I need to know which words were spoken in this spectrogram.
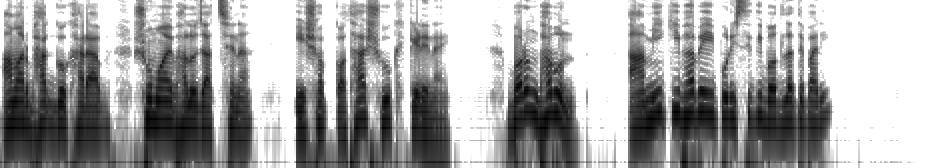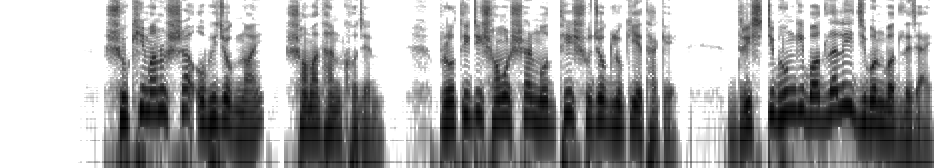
আমার ভাগ্য খারাপ, সময় ভালো যাচ্ছে না। এসব কথা সুখ কেড়ে নেয়। বরং ভাবুন, আমি কীভাবে এই পরিস্থিতি বদলাতে পারি? সুখী মানুষরা অভিযোগ নয়, সমাধান খোঁজেন। প্রতিটি সমস্যার মধ্যেই সুযোগ লুকিয়ে থাকে। দৃষ্টিভঙ্গি বদলালেই জীবন বদলে যায়।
